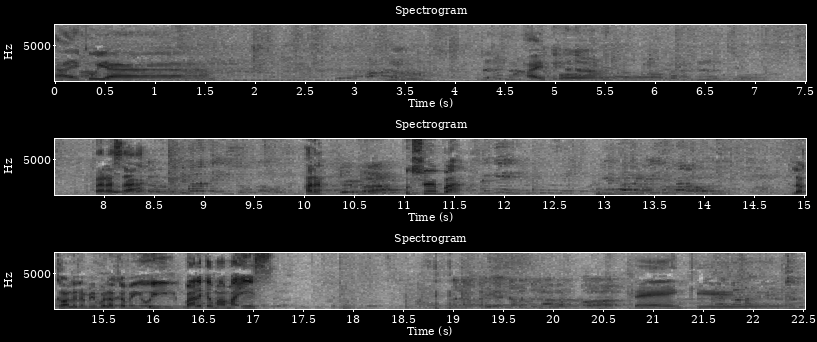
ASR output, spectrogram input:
Hi, kuya. Hi po. Para sa? Hala? Pag sure ba? La, kala namin wala kaming, uy, balik ka mamais. Thank you.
